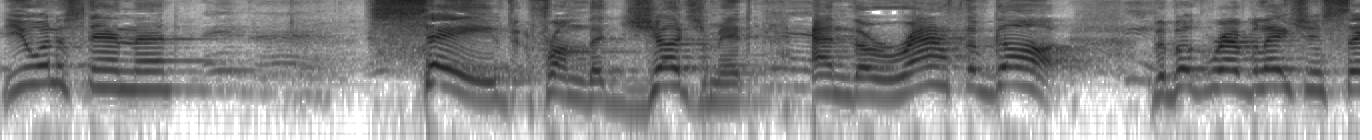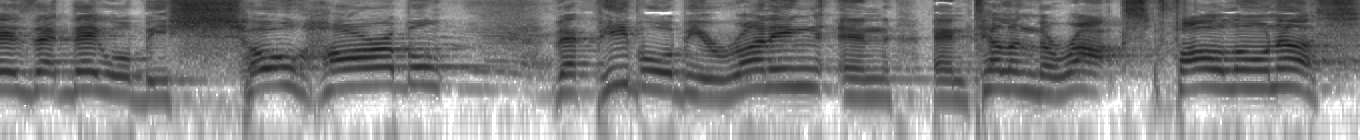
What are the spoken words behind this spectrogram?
Do you understand that? saved from the judgment and the wrath of God. The book of Revelation says that they will be so horrible that people will be running and, and telling the rocks, fall on us,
